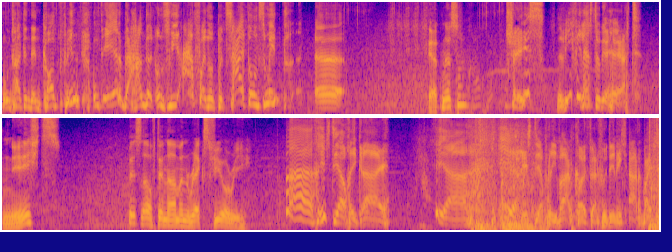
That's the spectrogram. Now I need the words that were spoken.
und halten den Kopf hin und er behandelt uns wie Affen und bezahlt uns mit... Äh... Erdnüssen? Chase? Wie viel hast du gehört? Nichts. Bis auf den Namen Rex Fury. Ach, ist dir auch egal. Ja, er ist der Privatkäufer, für den ich arbeite.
